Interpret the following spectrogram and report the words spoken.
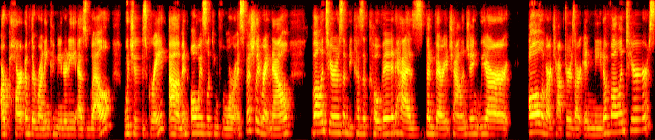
are part of the running community as well, which is great. Um, and always looking for more, especially right now. Volunteerism because of COVID has been very challenging. We are all of our chapters are in need of volunteers.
